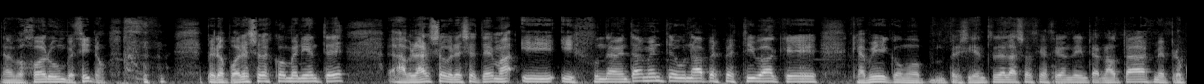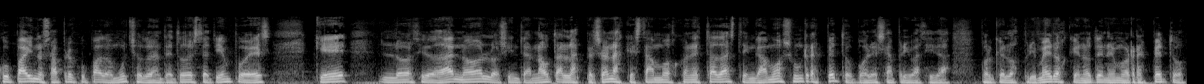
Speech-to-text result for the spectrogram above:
a lo mejor un vecino. Pero por eso es conveniente hablar sobre ese tema y, y fundamentalmente una perspectiva que, que a mí como presidente de la Asociación de Internautas me preocupa y nos ha preocupado mucho durante todo este tiempo es que los ciudadanos, los internautas, las personas que estamos conectadas tengamos un respeto por esa privacidad, porque los primeros que no tenemos respeto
